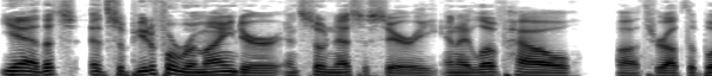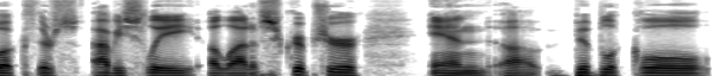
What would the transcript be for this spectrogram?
Yeah, that's it's a beautiful reminder and so necessary. And I love how uh, throughout the book there's obviously a lot of scripture and uh, biblical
